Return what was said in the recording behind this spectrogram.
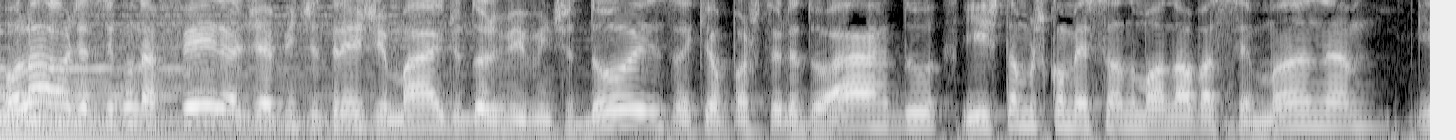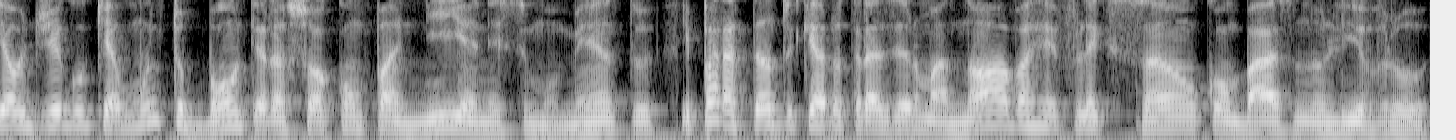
Olá, hoje é segunda-feira, dia 23 de maio de 2022. Aqui é o Pastor Eduardo e estamos começando uma nova semana. E eu digo que é muito bom ter a sua companhia nesse momento. E para tanto, quero trazer uma nova reflexão com base no livro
